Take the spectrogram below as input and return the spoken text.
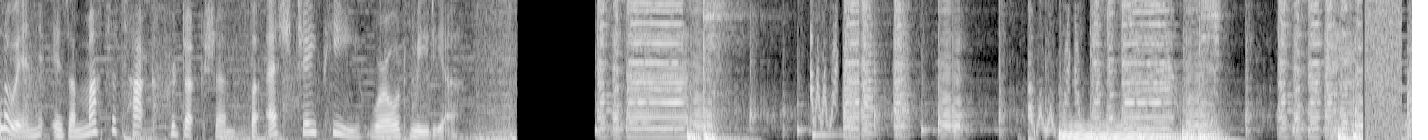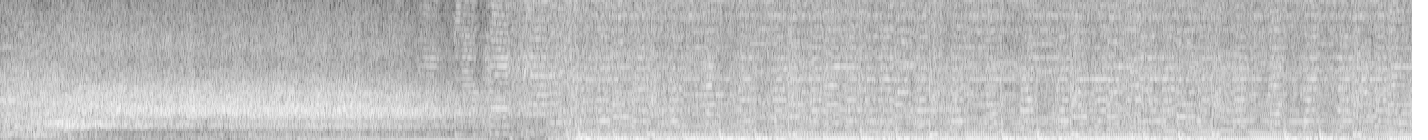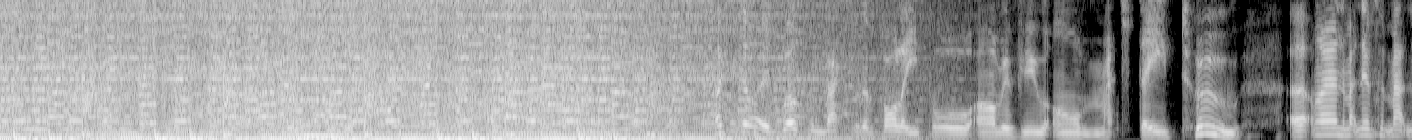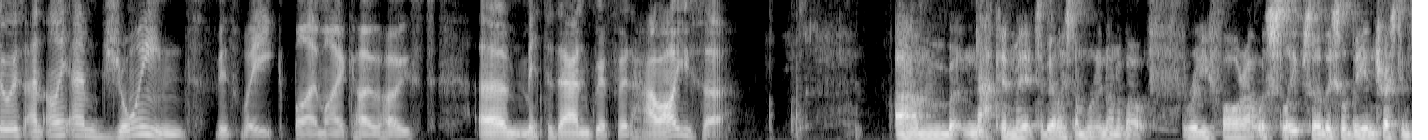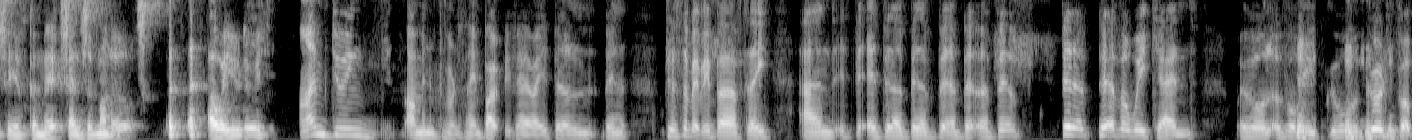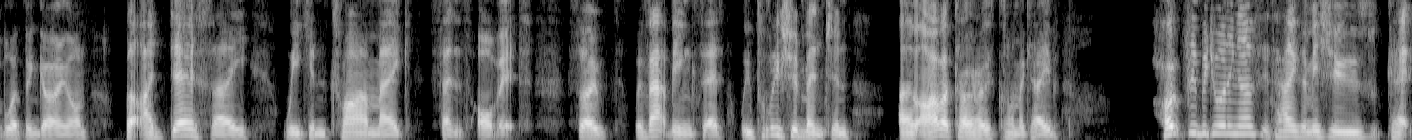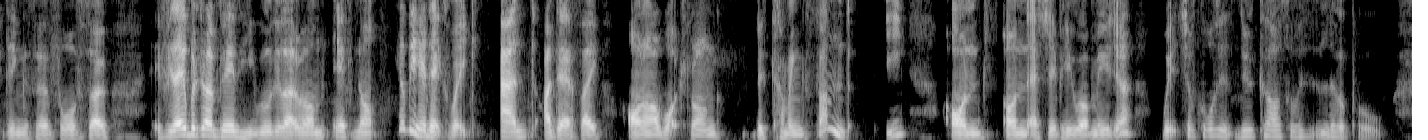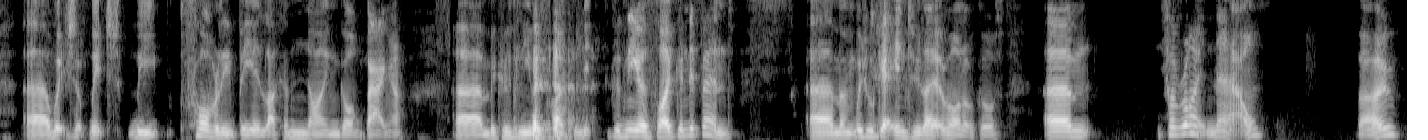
following is a Matt Attack production for SJP World Media. Day two. Uh, I am the magnificent Matt Lewis, and I am joined this week by my co-host, um, Mr. Dan Griffin. How are you, sir? I'm knackered, mate. To be honest, I'm running on about three, four hours sleep, so this will be interesting to see if I can make sense of my notes. How are you doing? I'm doing. I'm in pretty much the same boat with you. It's been a, been just a bit of my birthday, and it's been, it's been a bit of bit a bit a bit of, bit of, bit of a weekend with all of all, the, with all the good football that's been going on. But I dare say we can try and make sense of it. So, with that being said, we probably should mention um, our other co-host Conor McCabe. Hopefully, be joining us. He's having some issues connecting and so forth. So, if he's able to jump in, he will do later on. If not, he'll be here next week. And I dare say on our watch long this coming Sunday on on SJP World Media, which of course is Newcastle versus Liverpool, uh, which which we probably be like a nine goal banger, um, because neither side can, because neither side can defend, um, which we'll get into later on, of course. Um, for right now, though,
